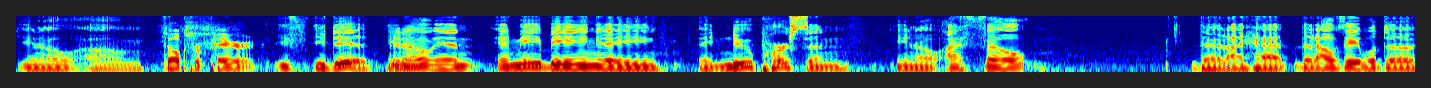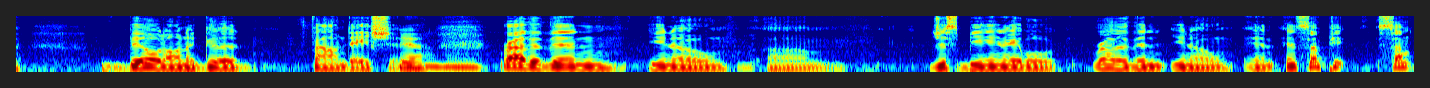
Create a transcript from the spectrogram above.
You know, um, Felt prepared. you, you did, you Yeah. know, and and me being a a new person, you know, I felt that I had that I was able to build on a good foundation, Yeah. rather than you know um, just being able, rather than you know, and and some pe- some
